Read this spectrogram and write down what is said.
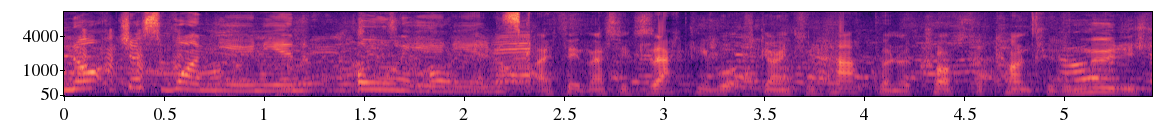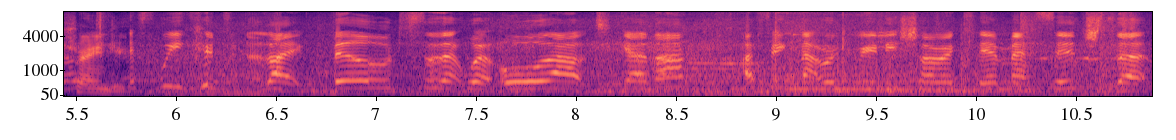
not just one union, all unions. I think that's exactly what's going to happen across the country. The mood is changing. If we could like build so that we're all out together, I think that would really show a clear message that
